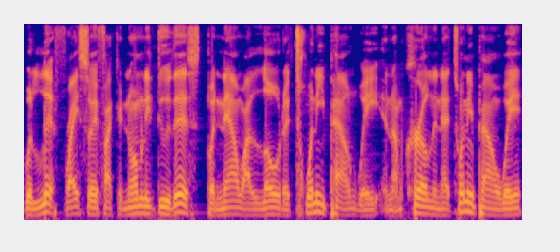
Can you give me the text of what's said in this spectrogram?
would lift, right? So if I can normally do this, but now I load a 20 pound weight and I'm curling that 20 pound weight,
